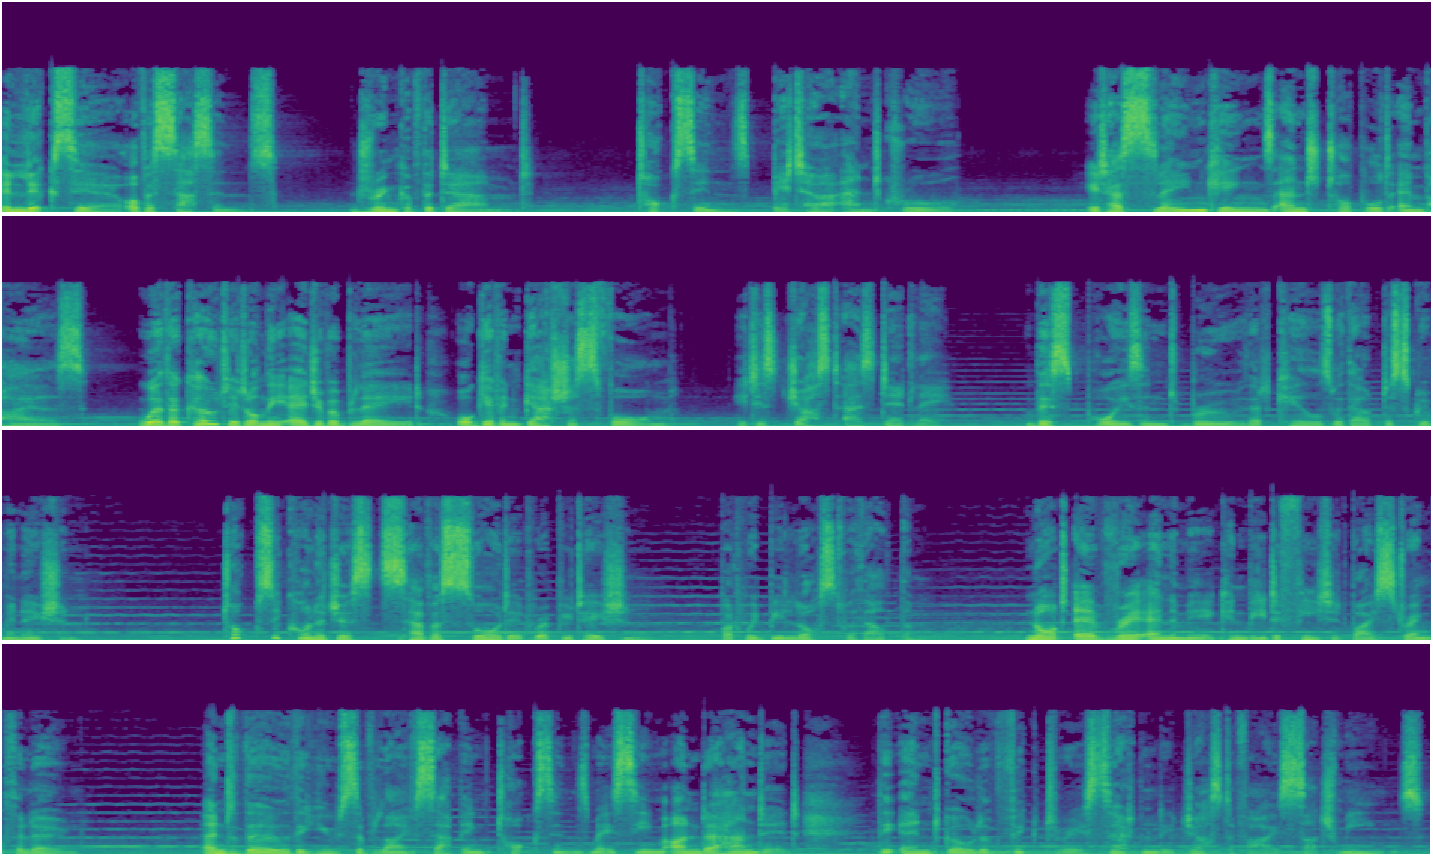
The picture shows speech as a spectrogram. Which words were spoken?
Elixir of assassins, drink of the damned, toxins bitter and cruel. It has slain kings and toppled empires. Whether coated on the edge of a blade or given gaseous form, it is just as deadly. This poisoned brew that kills without discrimination. Toxicologists have a sordid reputation, but we'd be lost without them. Not every enemy can be defeated by strength alone. And though the use of life sapping toxins may seem underhanded, the end goal of victory certainly justifies such means.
